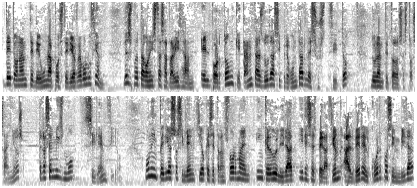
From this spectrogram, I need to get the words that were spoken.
detonante de una posterior revolución. Los protagonistas atraviesan el portón que tantas dudas y preguntas les suscitó durante todos estos años. Tras el mismo, silencio. Un imperioso silencio que se transforma en incredulidad y desesperación al ver el cuerpo sin vida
